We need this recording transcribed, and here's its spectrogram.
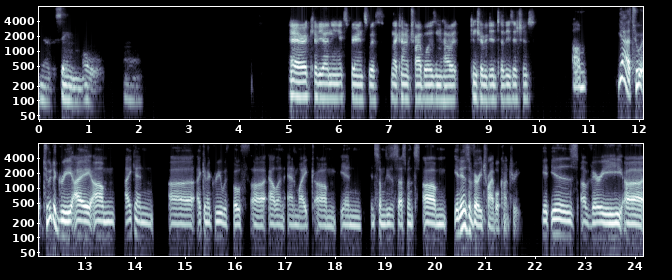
you know the same mold. Eric, have you had any experience with that kind of tribalism, how it contributed to these issues? Um, yeah, to to a degree, I um I can uh I can agree with both uh Alan and Mike um in in some of these assessments. Um, it is a very tribal country. It is a very uh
